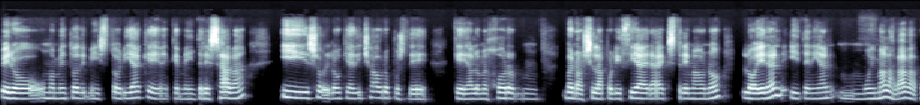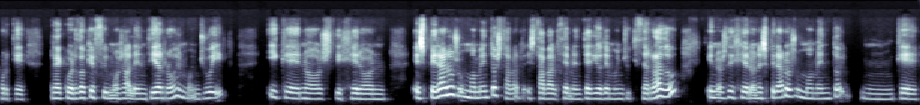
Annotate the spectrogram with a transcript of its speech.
pero un momento de mi historia que, que me interesaba. Y sobre lo que ha dicho Auro, pues de que a lo mejor, mm, bueno, si la policía era extrema o no, lo eran y tenían muy mala baba, porque recuerdo que fuimos al entierro en Montjuic y que nos dijeron, esperaros un momento, estaba, el cementerio de Montjuic cerrado y nos dijeron, esperaros un momento mm, que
